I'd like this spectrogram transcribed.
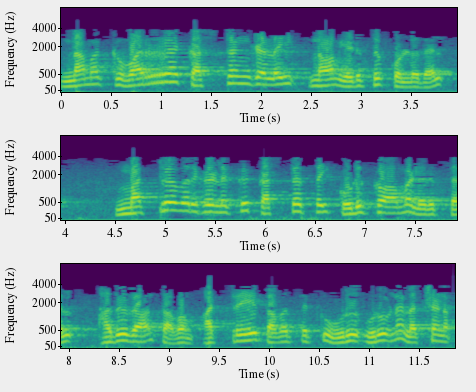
நமக்கு வர்ற கஷ்டங்களை நாம் எடுத்துக் கொள்ளுதல் மற்றவர்களுக்கு கஷ்டத்தை கொடுக்காமல் இருத்தல் அதுதான் தவம். அற்றே தவத்திற்கு உரு உருன லட்சணம்.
